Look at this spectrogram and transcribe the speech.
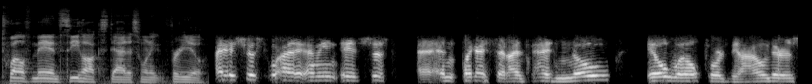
12th man Seahawk status when it, for you. It's just, I mean, it's just and like I said, I've had no ill will towards the Islanders.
